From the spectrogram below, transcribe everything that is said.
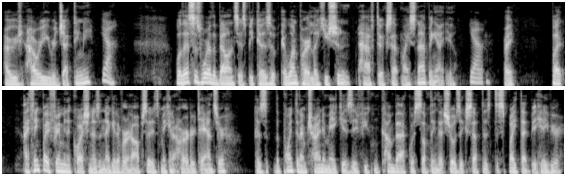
How are you, how are you rejecting me? Yeah. Well, this is where the balance is because at one part, like you shouldn't have to accept my snapping at you, Yeah. right? But I think by framing the question as a negative or an opposite, it's making it harder to answer. Because the point that I'm trying to make is if you can come back with something that shows acceptance despite that behavior,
